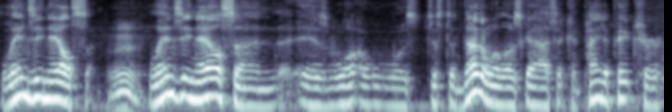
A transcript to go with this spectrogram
Lindsey Nelson. Mm. Lindsey Nelson is was just another one of those guys that could paint a picture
